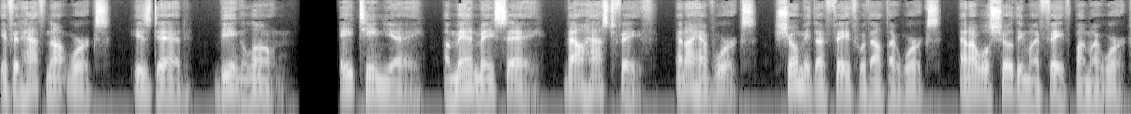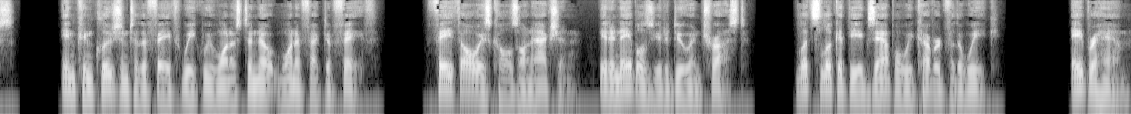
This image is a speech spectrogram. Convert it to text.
if it hath not works, is dead, being alone. 18 Yea, a man may say, Thou hast faith, and I have works, show me thy faith without thy works, and I will show thee my faith by my works. In conclusion to the Faith Week, we want us to note one effect of faith. Faith always calls on action, it enables you to do and trust. Let's look at the example we covered for the week. Abraham.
